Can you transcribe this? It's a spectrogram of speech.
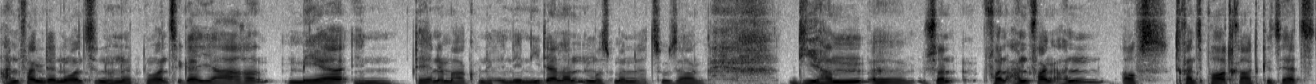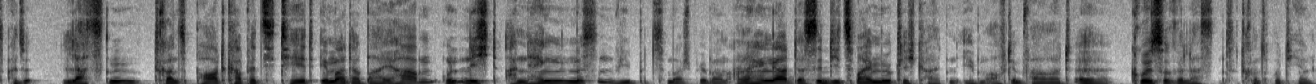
Anfang der 1990er Jahre, mehr in Dänemark und in den Niederlanden, muss man dazu sagen, die haben äh, schon von Anfang an aufs Transportrad gesetzt, also Lastentransportkapazität immer dabei haben und nicht anhängen müssen, wie zum Beispiel beim Anhänger. Das sind die zwei Möglichkeiten, eben auf dem Fahrrad äh, größere Lasten zu transportieren.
